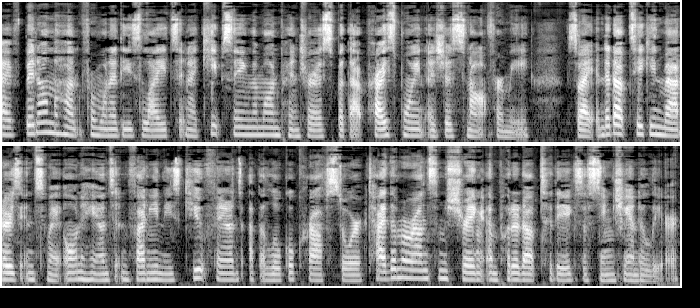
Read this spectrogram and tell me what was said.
I've been on the hunt for one of these lights and I keep seeing them on Pinterest, but that price point is just not for me. So I ended up taking matters into my own hands and finding these cute fans at the local craft store, tied them around some string and put it up to the existing chandelier.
